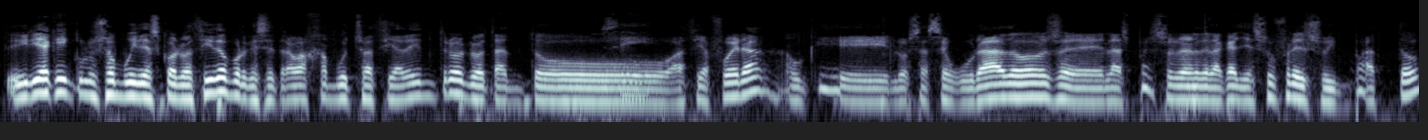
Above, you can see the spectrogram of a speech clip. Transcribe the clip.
te diría que incluso muy desconocido porque se trabaja mucho hacia adentro, no tanto hacia afuera, aunque los asegurados, eh, las personas de la calle sufren su impacto.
